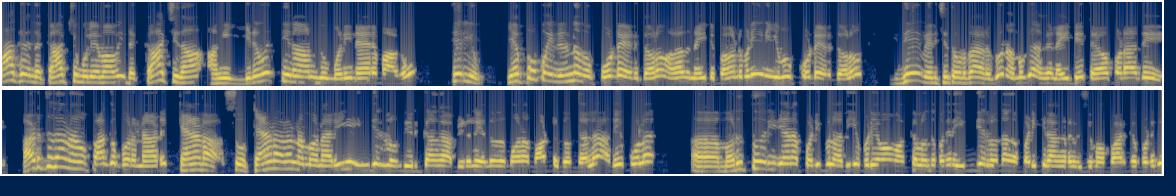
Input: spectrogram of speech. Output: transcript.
பாக்குற இந்த காட்சி மூலியமாவே இந்த காட்சி தான் அங்க இருபத்தி நான்கு மணி நேரமாகவும் தெரியும். எப்போ போய் நின்று நம்ம ஃபோட்டோ எடுத்தாலும் அதாவது நைட்டு பன்னெண்டு மணிக்கு நீங்க போய் எடுத்தாலும் இதே வெளிச்சத்தோடு தான் இருக்கும். நமக்கு அங்கே லைட்டே தேவைப்படாது. அடுத்ததான் நம்ம பார்க்க போற நாடு கனடா. ஸோ கனடால நம்ம நிறைய இந்தியர்கள் வந்து இருக்காங்க அப்படின்றது எந்த விதமான மாற்று கருத்தால அதே போல மருத்துவ ரீதியான படிப்புல அதிகப்படியான மக்கள் வந்து பார்த்தீங்கன்னா இந்தியர்கள் வந்து அங்கே படிக்கிறாங்கிற விஷயமா பார்க்கப்படுது.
